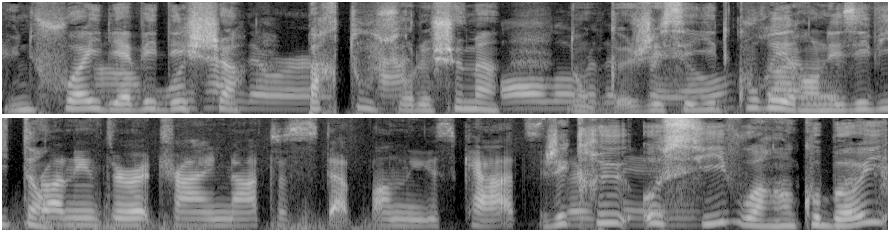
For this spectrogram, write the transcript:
Une fois, il y avait des chats partout sur le chemin, donc j'essayais de courir en les évitant. J'ai cru aussi voir un cow-boy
